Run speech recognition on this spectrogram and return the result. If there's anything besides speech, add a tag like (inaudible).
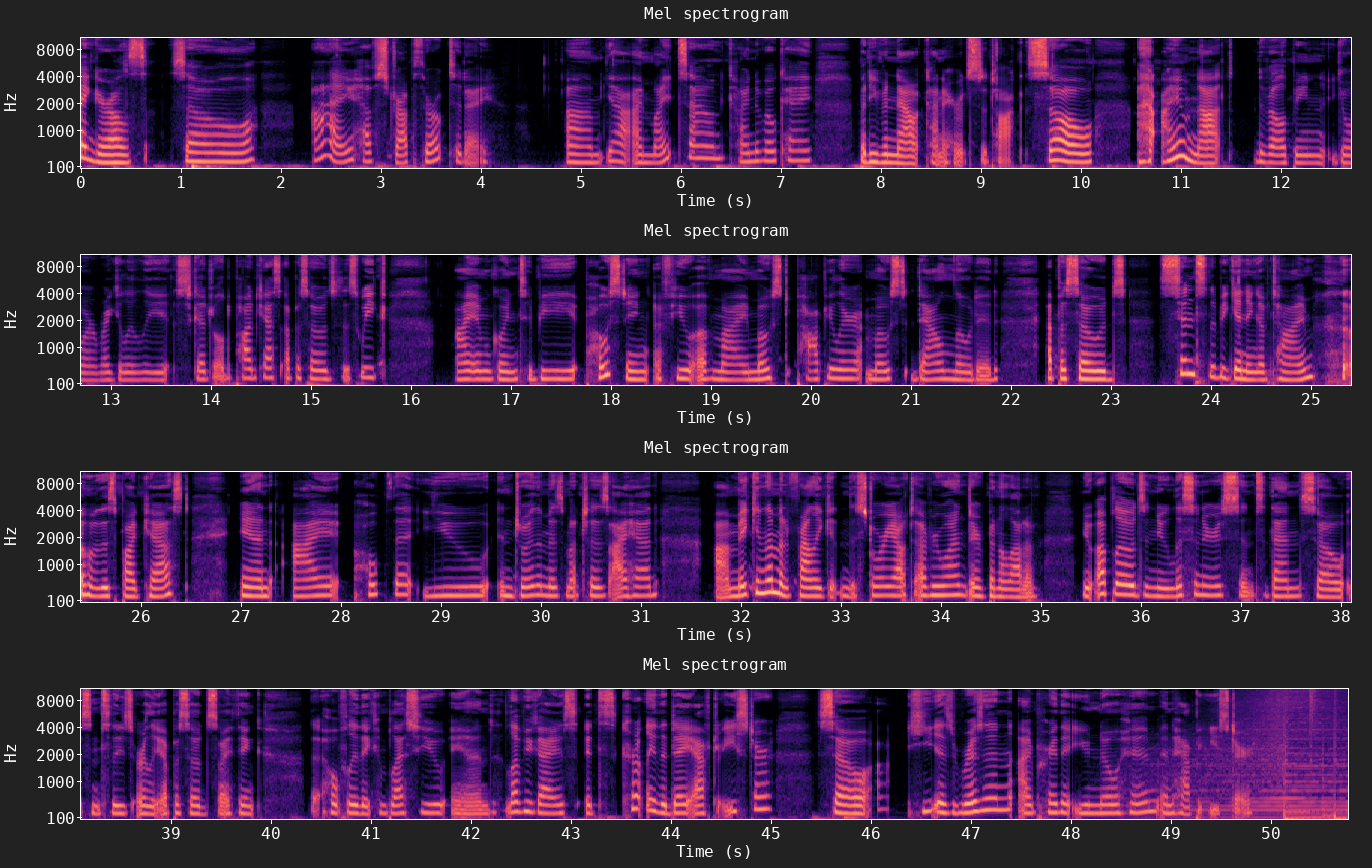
Hey girls. So I have strep throat today. Um yeah, I might sound kind of okay, but even now it kind of hurts to talk. So (laughs) I am not developing your regularly scheduled podcast episodes this week. I am going to be posting a few of my most popular, most downloaded episodes since the beginning of time (laughs) of this podcast and I hope that you enjoy them as much as I had um, making them and finally getting the story out to everyone. There have been a lot of new uploads and new listeners since then, so since these early episodes, so I think that hopefully they can bless you and love you guys. It's currently the day after Easter, so he is risen. I pray that you know him and happy Easter.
